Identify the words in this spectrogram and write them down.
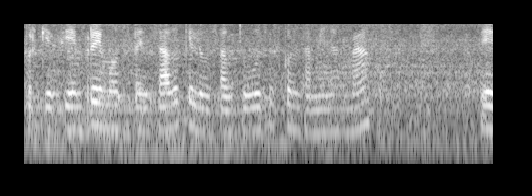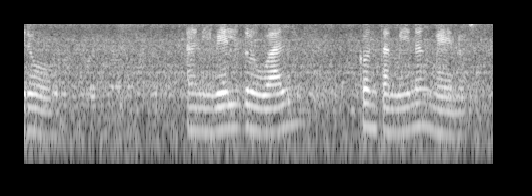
porque siempre hemos pensado que los autobuses contaminan más, pero a nivel global contaminan menos.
